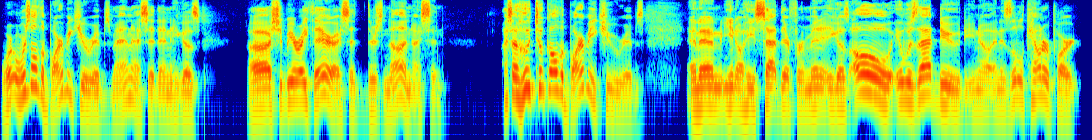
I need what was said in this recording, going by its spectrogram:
Where, "Where's all the barbecue ribs, man?" I said, and he goes, "Uh, should be right there." I said, "There's none." I said, "I said, who took all the barbecue ribs?" And then you know he sat there for a minute. He goes, "Oh, it was that dude," you know, and his little counterpart.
